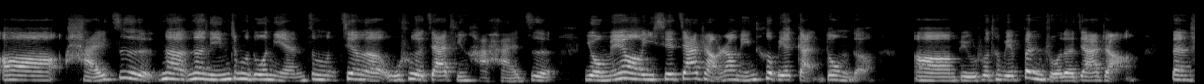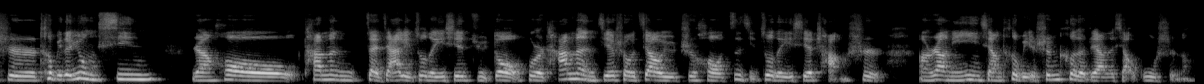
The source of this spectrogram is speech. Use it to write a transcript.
呃，孩子，那那您这么多年这么见了无数的家庭孩孩子，有没有一些家长让您特别感动的？啊，比如说特别笨拙的家长，但是特别的用心。然后他们在家里做的一些举动，或者他们接受教育之后自己做的一些尝试，啊，让您印象特别深刻的这样的小故事呢？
